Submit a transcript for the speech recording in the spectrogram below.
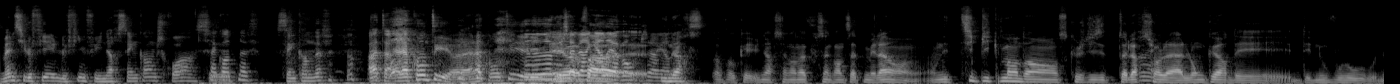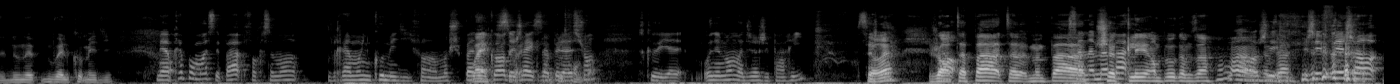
même si le film, le film fait 1h50 je crois. 59. 59. Ah, elle a compté, elle a compté. non, non, mais j'avais regardé avant. Regardé. 1h, ok, 1h59 ou 57, mais là on, est typiquement dans ce que je disais tout à l'heure sur la longueur des, des nouveaux, des nouvelles comédies. Mais après pour moi c'est pas forcément vraiment une comédie. Enfin, moi je suis pas d'accord déjà avec l'appellation, parce que y a, honnêtement, moi déjà j'ai pas ri. C'est vrai? Genre, t'as pas, t'as même pas chucklé un peu comme ça? Non, ah, j'ai fait genre,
